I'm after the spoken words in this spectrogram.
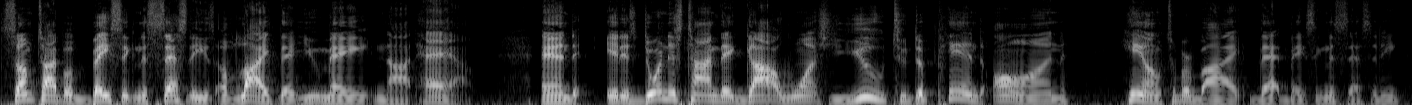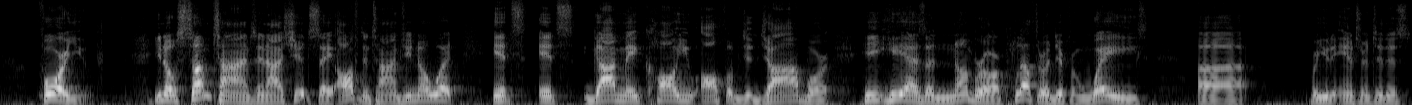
some type of basic necessities of life that you may not have. And it is during this time that God wants you to depend on Him to provide that basic necessity for you. You know, sometimes, and I should say, oftentimes, you know what? it's it's God may call you off of the job, or he he has a number or a plethora of different ways uh, for you to enter into this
